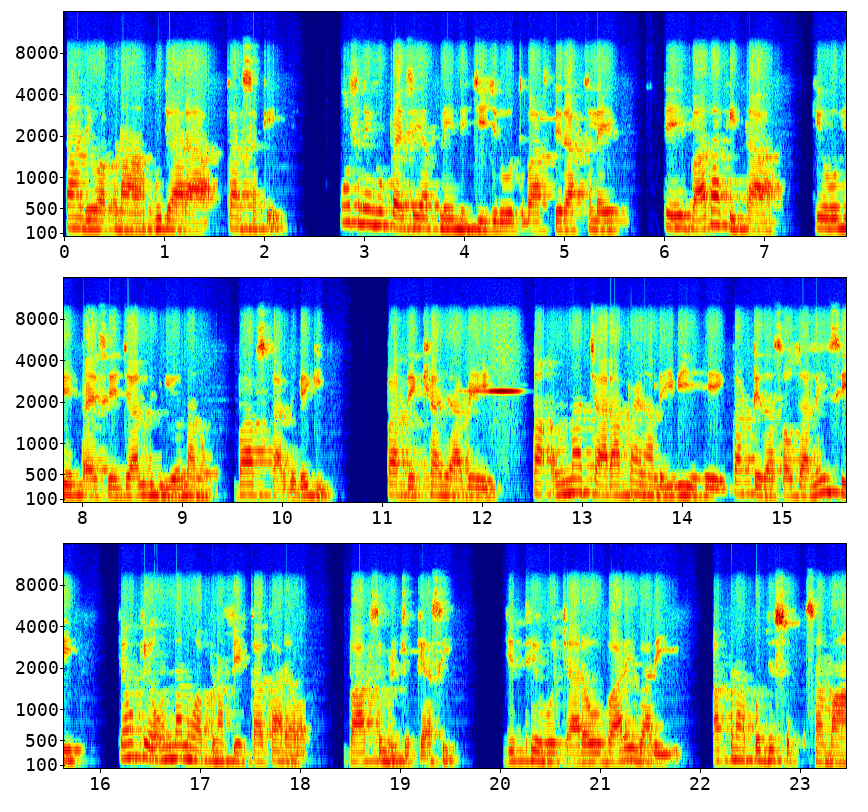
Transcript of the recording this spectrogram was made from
ਤਾਂ ਜੋ ਆਪਣਾ ਗੁਜ਼ਾਰਾ ਕਰ ਸਕੇ। ਉਸਨੇ ਉਹ ਪੈਸੇ ਆਪਣੀ ਨਿੱਜੀ ਜ਼ਰੂਰਤ ਵਾਸਤੇ ਰੱਖ ਲਏ ਤੇ ਵਾਅਦਾ ਕੀਤਾ ਕਿ ਉਹ ਇਹ ਪੈਸੇ ਜਲਦ ਹੀ ਉਹਨਾਂ ਨੂੰ ਵਾਪਸ ਕਰ ਦੇਵੇਗੀ। ਪਰ ਦੇਖਿਆ ਜਾਵੇ ਤਾਂ ਉਹਨਾਂ ਚਾਰਾਂ ਭੈਣਾਂ ਲਈ ਵੀ ਇਹ ਘਾਟੇ ਦਾ ਸੌਦਾ ਨਹੀਂ ਸੀ। ਕਿਉਂਕਿ ਉਹਨਾਂ ਨੂੰ ਆਪਣਾ ਪੇਕਾ ਘਰ ਵਾਪਸ ਮਿਲ ਚੁੱਕਿਆ ਸੀ, ਜਿੱਥੇ ਉਹ ਚਾਰੋਂ ਬਾਰੀ-ਬਾਰੀ ਆਪਣਾ ਕੁਝ ਸਮਾਂ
